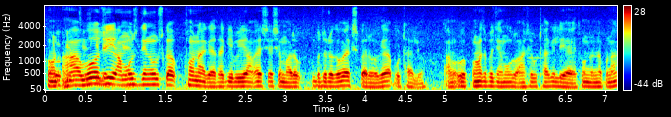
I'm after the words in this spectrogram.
कौन? हाँ वो जी हम उस दिन उसका फ़ोन आ गया था कि भैया ऐसे ऐसे हमारा बुज़ुर्ग वो एक्सपायर हो गया आप उठा लो हम वो पाँच बजे हम वहाँ से उठा के ले आए थे उन्होंने अपना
